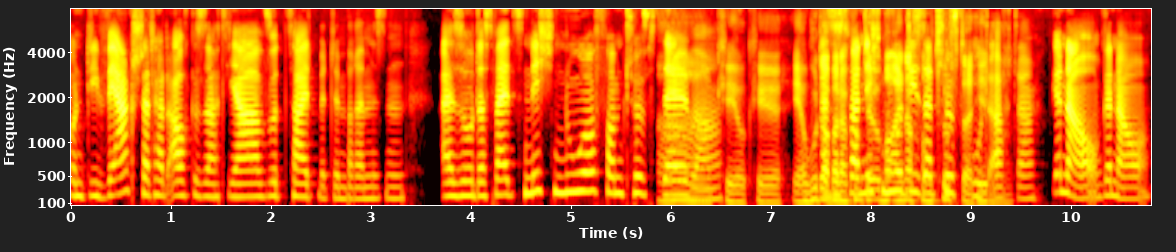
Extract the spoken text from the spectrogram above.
Und die Werkstatt hat auch gesagt, ja, wird Zeit mit dem Bremsen. Also das war jetzt nicht nur vom TÜV selber. Ah, okay, okay. Ja gut, also aber da war kommt ja nicht immer nur einer dieser vom TÜV dahin. Genau, genau.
